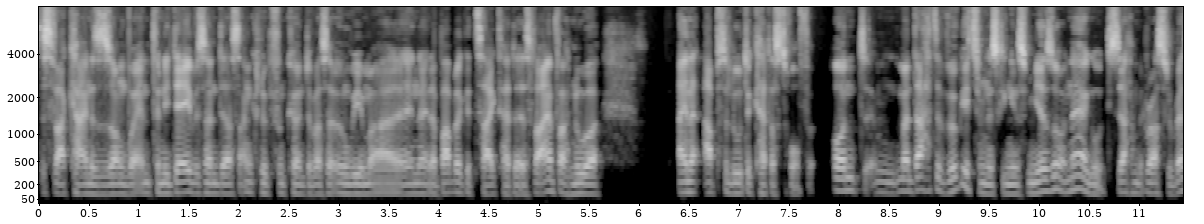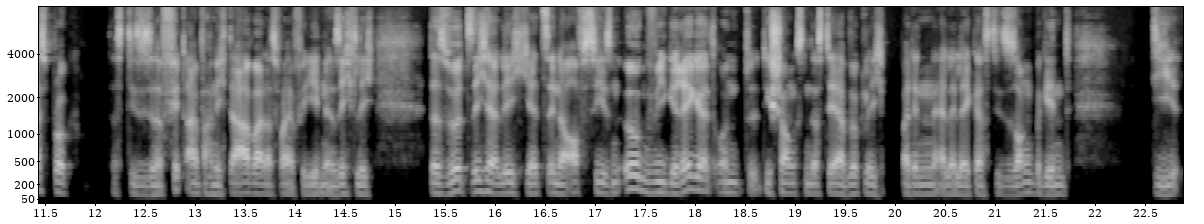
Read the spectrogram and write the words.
Das war keine Saison, wo Anthony Davis an das anknüpfen könnte, was er irgendwie mal in einer Bubble gezeigt hatte. Es war einfach nur eine absolute Katastrophe. Und ähm, man dachte wirklich, zumindest ging es mir so, naja gut, die Sache mit Russell Westbrook, dass dieser Fit einfach nicht da war, das war ja für jeden ersichtlich. Das wird sicherlich jetzt in der Offseason irgendwie geregelt und die Chancen, dass der wirklich bei den LA Lakers die Saison beginnt, die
